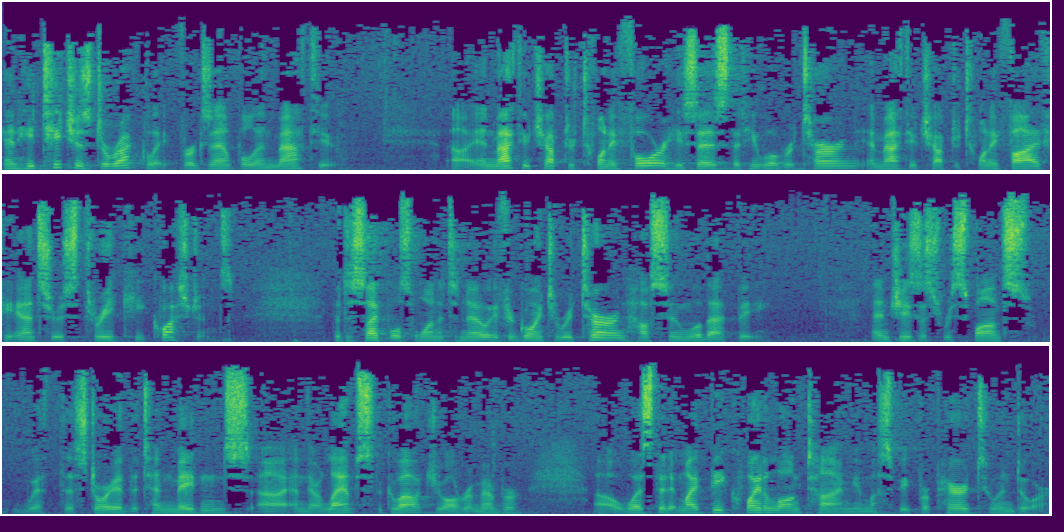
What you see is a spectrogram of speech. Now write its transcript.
and he teaches directly, for example, in Matthew. Uh, in Matthew chapter 24, he says that he will return. In Matthew chapter 25, he answers three key questions. The disciples wanted to know if you're going to return, how soon will that be? And Jesus' response with the story of the ten maidens uh, and their lamps that go out, you all remember uh, was that it might be quite a long time. You must be prepared to endure.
